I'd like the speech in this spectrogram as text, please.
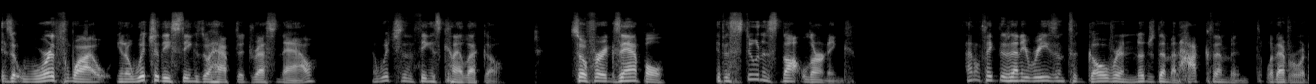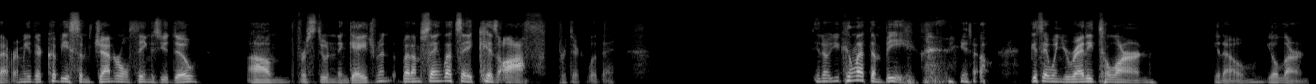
is it worthwhile you know which of these things do i have to address now? And which of the things can i let go? So for example if a student is not learning i don't think there's any reason to go over and nudge them and hack them and whatever whatever. I mean there could be some general things you do um, for student engagement. But I'm saying, let's say kids off particular day. You know, you can let them be. you know, you can say when you're ready to learn, you know, you'll learn.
